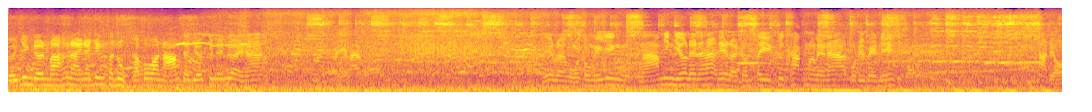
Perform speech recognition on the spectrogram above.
คือยิ่งเดินมาข้างในเนี่ยยิ่งสนุกครับ เพราะว่าน้ำจะเยอะขึ้นเรื่อยๆนะฮะนี่เลยโหตรงนี้ยิ่งน้ำยิ่งเยอะเลยนะฮะนี่เลยดนตรีคึกคักมากเลยนะฮะบริเวณนี้อะเดี๋ยว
